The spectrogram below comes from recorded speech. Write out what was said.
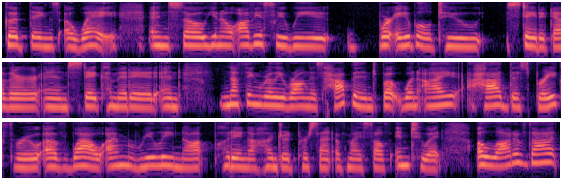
good things away. And so, you know, obviously we were able to stay together and stay committed and nothing really wrong has happened but when i had this breakthrough of wow i'm really not putting 100% of myself into it a lot of that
